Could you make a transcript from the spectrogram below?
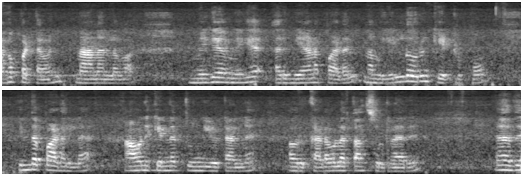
அகப்பட்டவன் நான் அல்லவா? மிக மிக அருமையான பாடல். நம்ம எல்லோரும் கேட்டிருப்போம். இந்த பாடலில் அவனுக்கு என்ன தூங்கி விட்டான்னு அவர் கடவுளை தான் சொல்கிறாரு அது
